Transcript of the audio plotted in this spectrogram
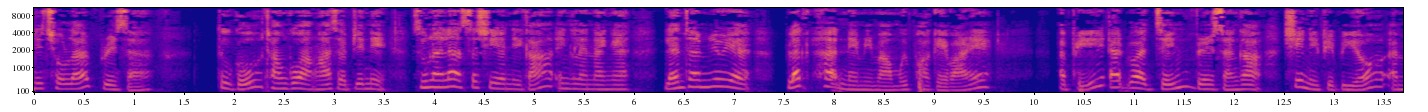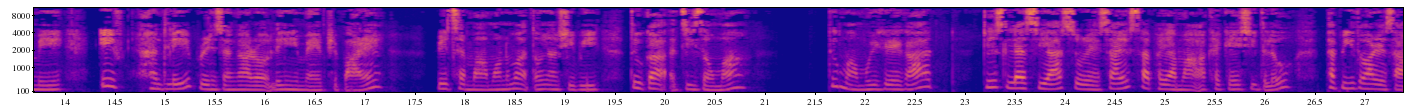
Nicholas Branson သူ့ကို1950ပြည့်နှစ် ဇူလိုင်လ18ရက်နေ့က အင်္ဂလန်နိုင်ငံ လန်ဒန်မြို့ရဲ့ Blackheath နယ်မြေမှာ မွေးဖွားခဲ့ပါတယ်။အဖေ Edward James Branson က ရှေ့နေဖြစ်ပြီးတော့ အမေ Eve Handley Branson ကတော့ လိင်ရင်မယ် ဖြစ်ပါတယ်။ ရွေးချက်မှာ မောင်နှမ ၃ ယောက်ရှိပြီး သူက အကြီးဆုံးပါ။သူ့မှာ မွေးကလေးက dyslexia ဆိုတဲ့ စာရေးစာဖတ်ရမှာ အခက်အခဲရှိသလို ဖတ်ပြီးသွားတဲ့စာ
